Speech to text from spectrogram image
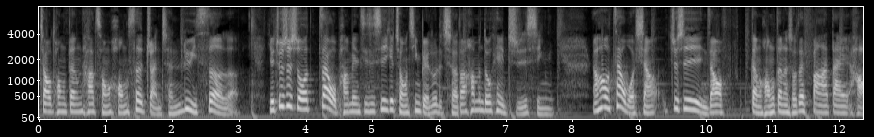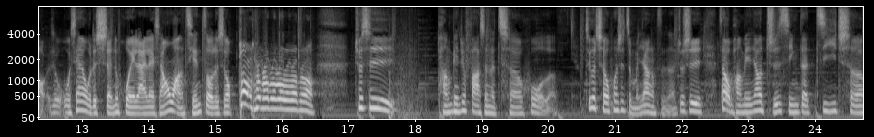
交通灯它从红色转成绿色了，也就是说，在我旁边其实是一个重庆北路的车道，他们都可以直行。然后在我想，就是你知道。等红灯的时候在发呆，好，就我现在我的神回来了，想要往前走的时候，砰砰砰砰砰砰砰，就是旁边就发生了车祸了。这个车祸是怎么样子呢？就是在我旁边要直行的机车，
